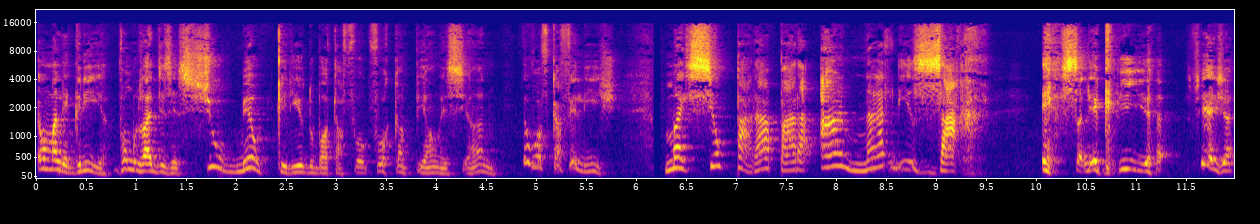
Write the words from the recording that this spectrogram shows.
é uma alegria, vamos lá dizer, se o meu querido Botafogo for campeão esse ano, eu vou ficar feliz. Mas se eu parar para analisar essa alegria, veja,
